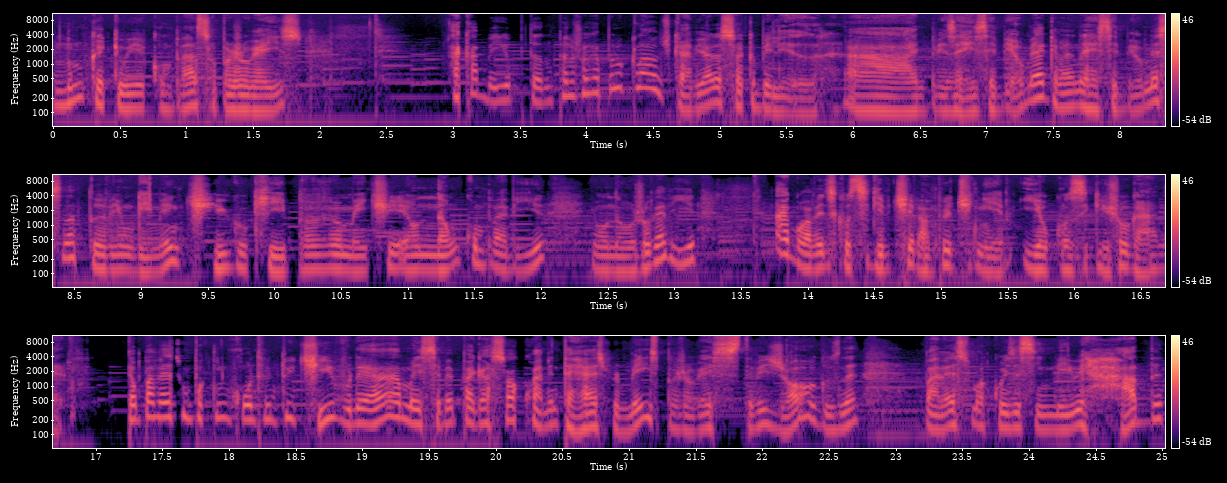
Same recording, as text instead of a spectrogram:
nunca que eu ia comprar só para jogar isso. Acabei optando pelo jogar pelo cloud, cara. E olha só que beleza. A empresa recebeu minha grana, recebeu minha assinatura em um game antigo que provavelmente eu não compraria, eu não jogaria. Agora eles conseguiram tirar meu dinheiro e eu consegui jogar, né? Então parece um pouquinho contra-intuitivo, né? Ah, mas você vai pagar só 40 reais por mês para jogar esses três jogos, né? Parece uma coisa assim meio errada.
